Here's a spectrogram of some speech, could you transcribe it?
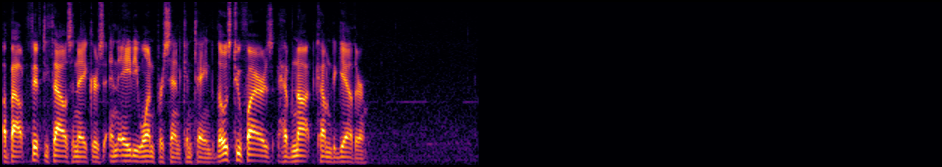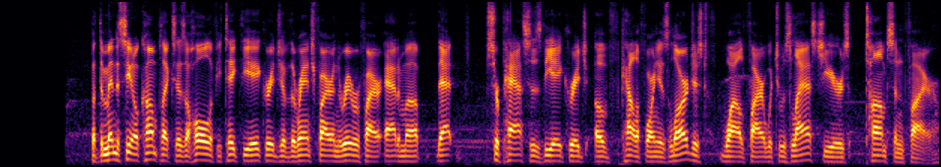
about 50,000 acres and 81% contained. Those two fires have not come together. But the Mendocino complex as a whole, if you take the acreage of the ranch fire and the river fire, add them up, that surpasses the acreage of California's largest wildfire, which was last year's Thompson fire.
